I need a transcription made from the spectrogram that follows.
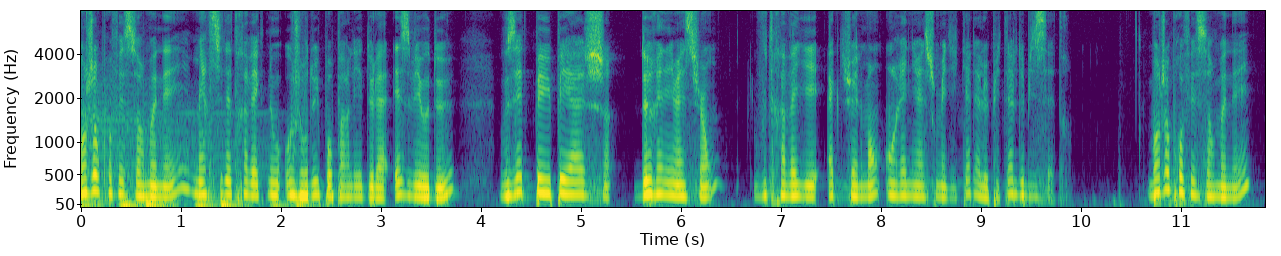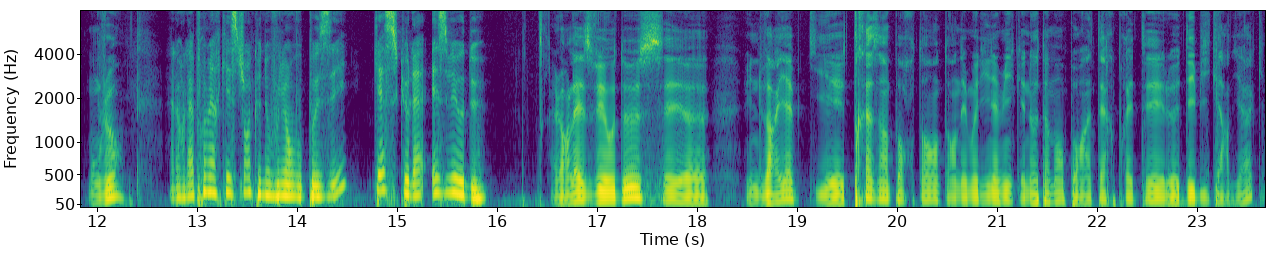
Bonjour professeur Monet, merci d'être avec nous aujourd'hui pour parler de la SVO2. Vous êtes PUPH de réanimation, vous travaillez actuellement en réanimation médicale à l'hôpital de Bicêtre. Bonjour professeur Monet. Bonjour. Alors la première question que nous voulions vous poser, qu'est-ce que la SVO2 Alors la SVO2, c'est euh, une variable qui est très importante en hémodynamique et notamment pour interpréter le débit cardiaque.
